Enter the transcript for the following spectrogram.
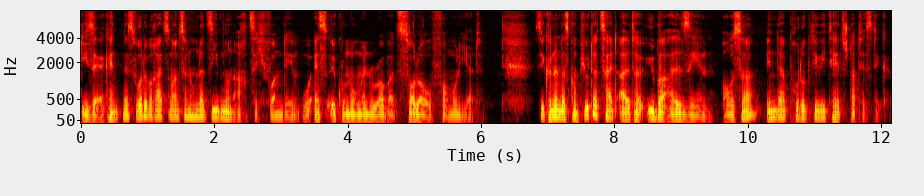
Diese Erkenntnis wurde bereits 1987 von dem US-Ökonomen Robert Solow formuliert. Sie können das Computerzeitalter überall sehen, außer in der Produktivitätsstatistik.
